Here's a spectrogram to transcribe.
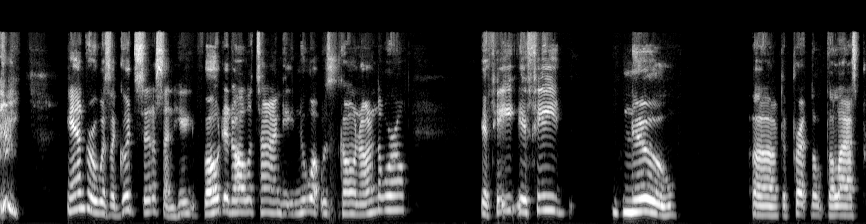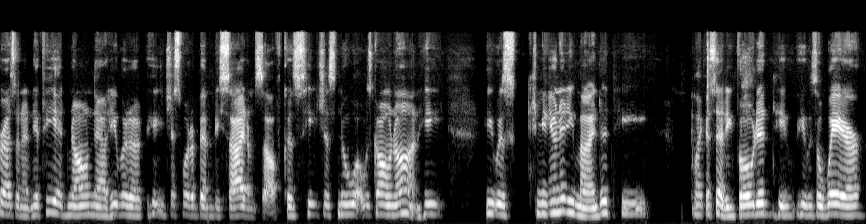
Andrew was a good citizen. He voted all the time. He knew what was going on in the world. If he if he knew uh, the, pre- the, the last president, if he had known that, he would have he just would have been beside himself because he just knew what was going on. He he was community minded. He like I said, he voted. He he was aware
